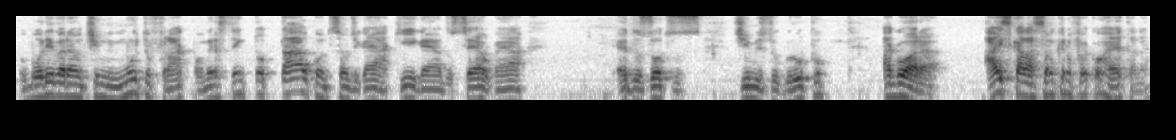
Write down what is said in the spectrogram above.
O Bolívar é um time muito fraco. O Palmeiras tem total condição de ganhar aqui, ganhar do Cerro, ganhar é, dos outros times do grupo. Agora, a escalação que não foi correta, né?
